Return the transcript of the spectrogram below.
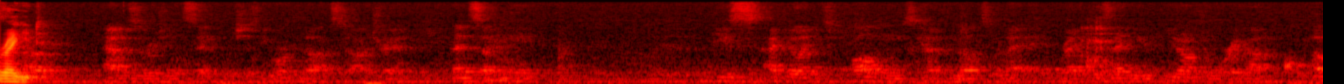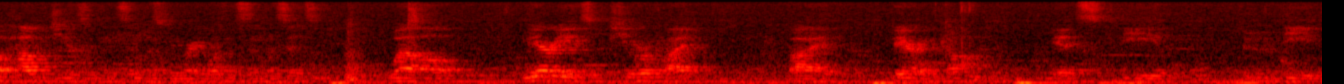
Right. Adam's original sin, which is the Orthodox doctrine, then suddenly these, I feel like these problems kind of melt away, right? Because then you, you don't have to worry about, oh, how could Jesus have been sinless when Mary wasn't sinless? It's, well, Mary is purified by bearing God. It's the, the,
